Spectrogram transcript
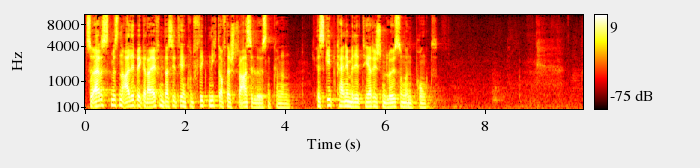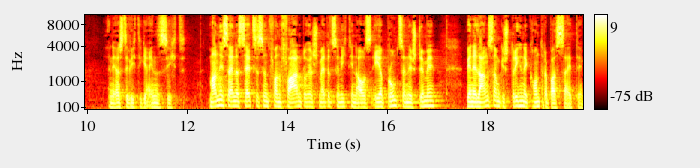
zuerst müssen alle begreifen, dass sie den Konflikt nicht auf der Straße lösen können. Es gibt keine militärischen Lösungen, Punkt. Eine erste wichtige Einsicht. Manche seiner Sätze sind Fanfaren, doch er schmettert sie nicht hinaus. Eher brummt seine Stimme wie eine langsam gestrichene Kontrabassseite.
